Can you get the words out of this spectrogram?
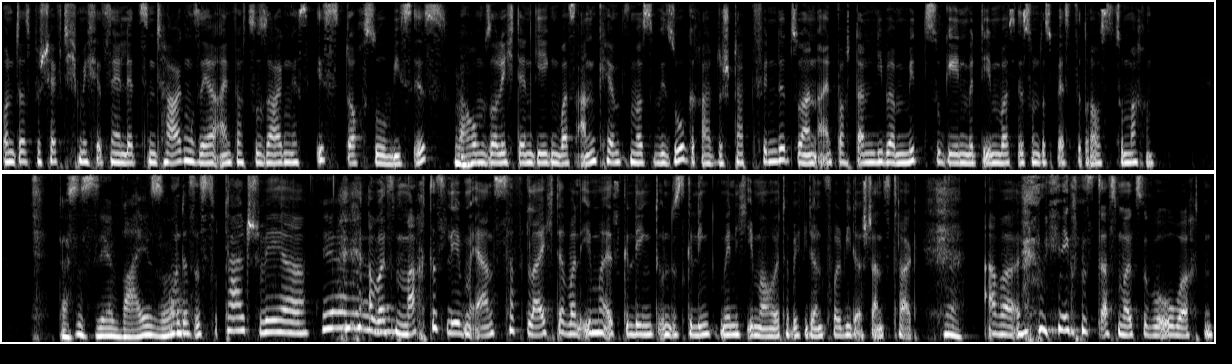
Und das beschäftigt mich jetzt in den letzten Tagen sehr, einfach zu sagen, es ist doch so, wie es ist. Mhm. Warum soll ich denn gegen was ankämpfen, was sowieso gerade stattfindet, sondern einfach dann lieber mitzugehen mit dem, was ist und das Beste draus zu machen. Das ist sehr weise. Und das ist total schwer. Ja. Aber es macht das Leben ernsthaft leichter, wann immer es gelingt. Und es gelingt mir nicht immer. Heute habe ich wieder einen Vollwiderstandstag. Ja. Aber wenigstens das mal zu beobachten,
